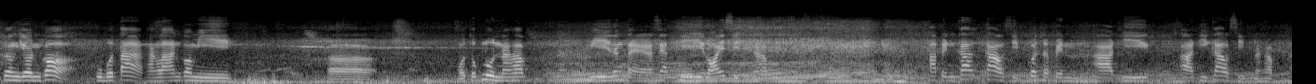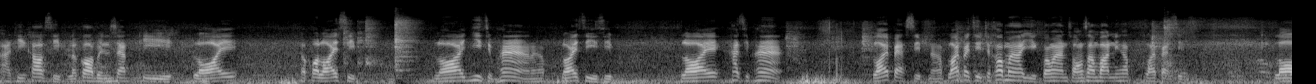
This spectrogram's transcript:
เครื่องยนต์ก็คูโบต้าทางร้านก็มีหมดทุกรุ่นนะครับ มีตั้งแต่ ZT 110 นะครับ ถ้าเป็น 90 ก็จะเป็น RT RT 90 นะครับ RT 90 แล้วก็เป็น ZT 100 แล้วก็ 110 125 นะครับ 140 155 180 นะครับ 180 จะเข้ามาอีกประมาณ 2-3 วันนี้ครับ 180 รอ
